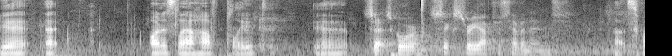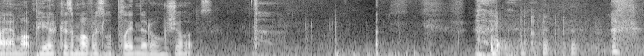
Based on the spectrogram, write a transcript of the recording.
Yeah. Uh, honestly, I have played. Yeah. Set score 6 3 after seven ends. That's why I'm up here because I'm obviously playing the wrong shots.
